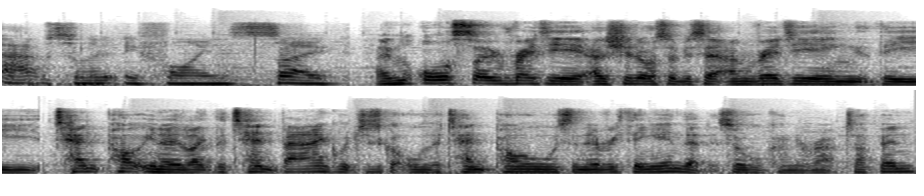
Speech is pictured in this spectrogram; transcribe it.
Absolutely fine. So, i'm also ready i should also be saying i'm readying the tent pole you know like the tent bag which has got all the tent poles and everything in that it's all kind of wrapped up in.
